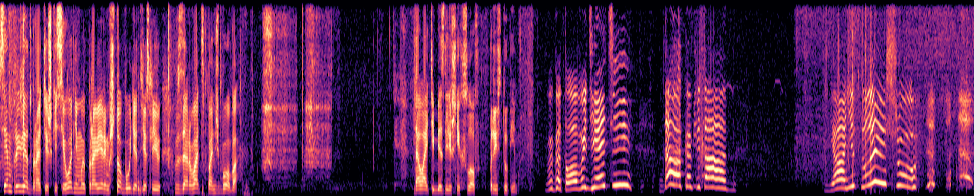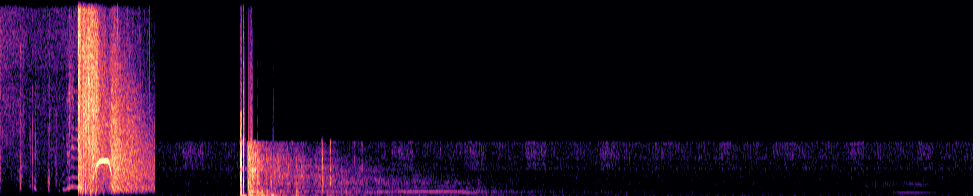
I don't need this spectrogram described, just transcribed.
Всем привет, братишки! Сегодня мы проверим, что будет, если взорвать Спанч Боба. Давайте без лишних слов приступим. Вы готовы, дети? Да, капитан! Я не слышу!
